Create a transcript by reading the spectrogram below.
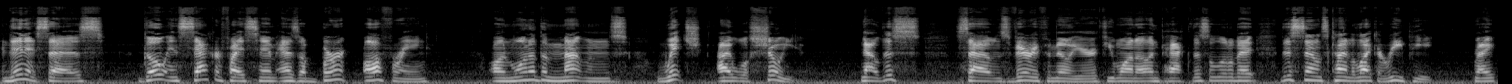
And then it says, Go and sacrifice him as a burnt offering on one of the mountains which I will show you. Now, this sounds very familiar. If you want to unpack this a little bit, this sounds kind of like a repeat, right?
